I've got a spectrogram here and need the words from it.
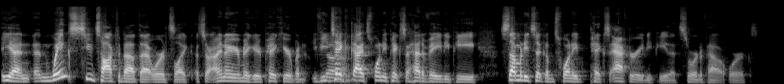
yeah and, and winks too talked about that where it's like sorry i know you're making a pick here but if you no. take a guy 20 picks ahead of adp somebody took him 20 picks after adp that's sort of how it works.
